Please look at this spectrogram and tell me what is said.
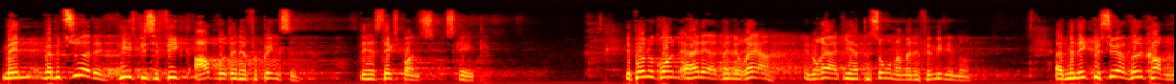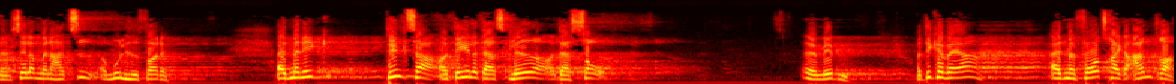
Men hvad betyder det helt specifikt at afbryde den her forbindelse, det her slægtsbåndsskab? I bund og grund er det, at man ignorerer, ignorerer de her personer, man er familie med. At man ikke besøger vedkommende, selvom man har tid og mulighed for det. At man ikke deltager og deler deres glæder og deres sorg øh, med dem. Og det kan være, at man foretrækker andre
